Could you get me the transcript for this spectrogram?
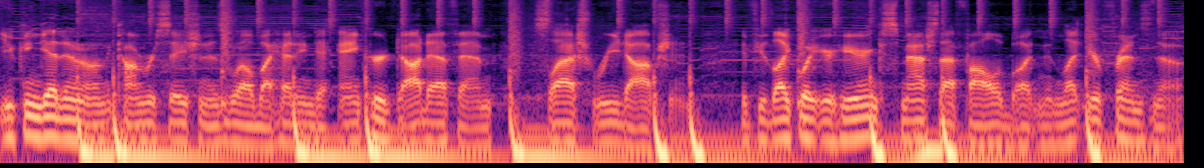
You can get in on the conversation as well by heading to anchor.fm slash read option. If you like what you're hearing, smash that follow button and let your friends know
